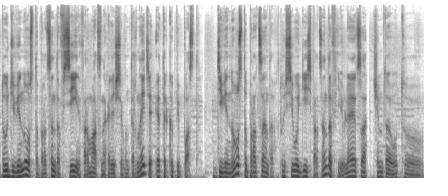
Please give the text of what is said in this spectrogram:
до 90% всей информации, находящейся в интернете, это копипаст. 90%, то есть всего 10% является чем-то вот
